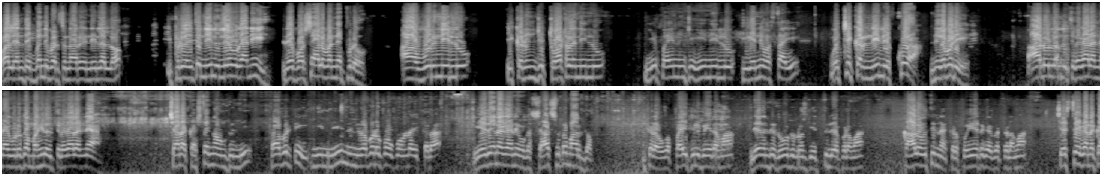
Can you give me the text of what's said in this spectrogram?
వాళ్ళు ఎంత ఇబ్బంది పడుతున్నారు నీళ్ళల్లో? ఇప్పుడు అయితే నీళ్ళు లేవు కానీ రేపు వర్షాలు పడినప్పుడు ఆ ఊరి నీళ్ళు ఇక్కడ నుంచి తోటల నీళ్ళు ఈ పై నుంచి ఈ నీళ్ళు ఇవన్నీ వస్తాయి. వచ్చి ఇక్కడ నీళ్ళు ఎక్కువ నిలబడి ఆడోళ్ళందరూ తిరగాలన్నా కూడా మహిళలు తిరగాలన్నా చాలా కష్టంగా ఉంటుంది. కాబట్టి ఈ నీళ్ళు నిలబడుకోకుండా ఇక్కడ ఏదైనా కానీ ఒక శాశ్వత మార్గం. ఇక్కడ ఒక పైపులు వేయడమా లేదంటే రోడ్డు ఎత్తు లేపడమా కాలువ తిన్న అక్కడ పోయేట్టుగా పెట్టడమా చేస్తే కనుక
